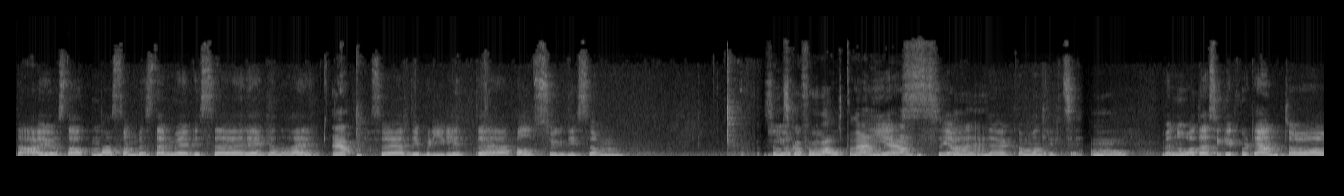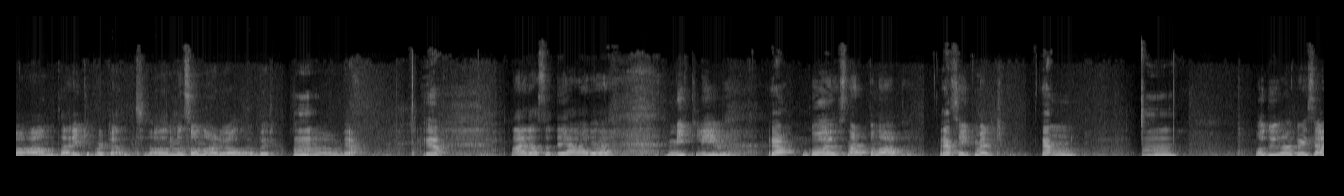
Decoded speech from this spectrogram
det er jo staten da som bestemmer disse reglene her. ja. Så de blir litt uh, halshugd, de som Som skal forvalte det? Yes, ja, Mm. det kan man trygt si. Mm. Men noe av det er sikkert fortjent, og annet er ikke fortjent. Men sånn er det jo alle jobber. Så, ja. Ja. Nei, altså, det er eh, mitt liv. Ja. Går snart på Nav. Ja. Er sykemeldt. Ja. Mm. Mm. Og du da, Kajsa?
